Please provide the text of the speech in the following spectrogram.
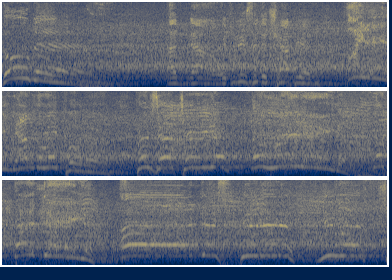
Golden. And now introducing the champion, fighting out of the red corner, presenting the reigning, defending, undisputed UFC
